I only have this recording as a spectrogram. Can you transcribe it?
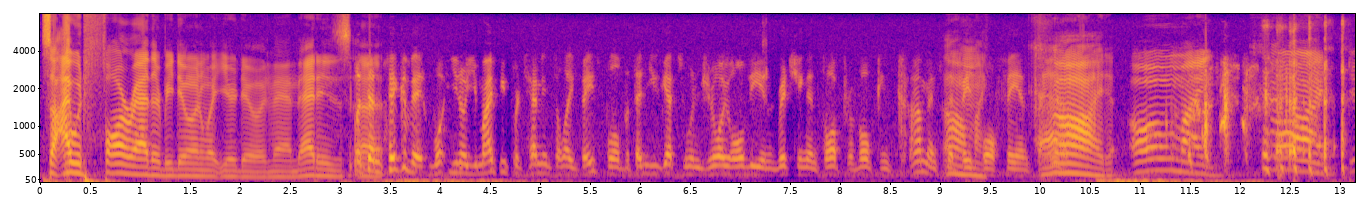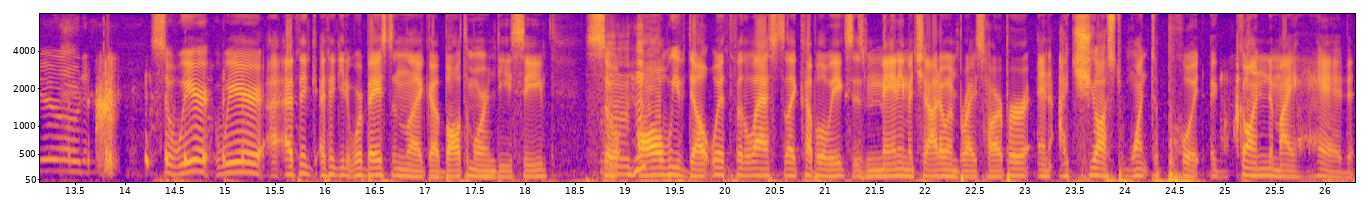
So I would far rather be doing what you're doing, man. That is. But uh, then think of it. What you know, you might be pretending to like baseball, but then you get to enjoy all the enriching and thought-provoking comments that Oh, baseball fans have. God. Oh my God, dude. So we're we're I I think I think you know we're based in like uh, Baltimore and DC. So mm-hmm. all we've dealt with for the last like couple of weeks is Manny Machado and Bryce Harper, and I just want to put a gun to my head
